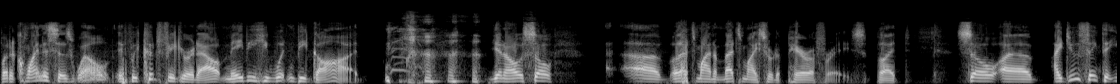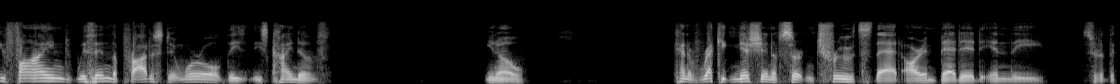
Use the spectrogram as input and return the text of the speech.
But Aquinas says, well, if we could figure it out, maybe he wouldn't be God. you know, so uh, well, that's my that's my sort of paraphrase. But so uh, I do think that you find within the Protestant world these these kind of, you know, kind of recognition of certain truths that are embedded in the sort of the,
